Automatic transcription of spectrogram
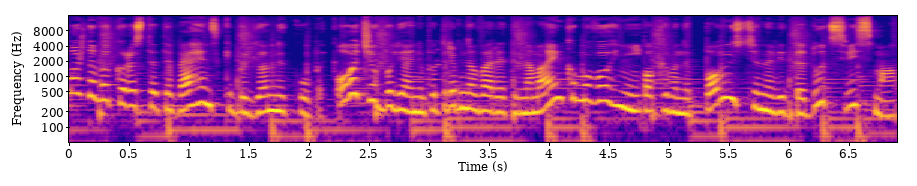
можна використати веганський бульйонний кубик. Овочі в бульйоні потрібно варити на маленькому вогні, поки вони повністю не віддадуть свій смак.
